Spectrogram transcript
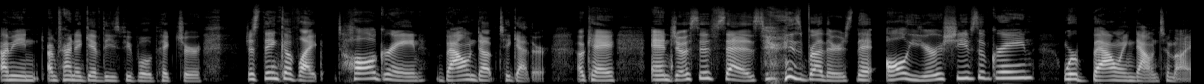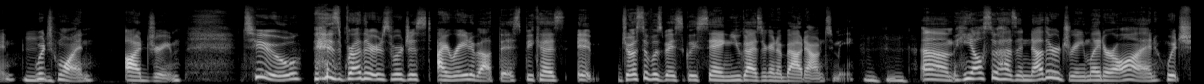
I mean, I'm trying to give these people a picture. Just think of like tall grain bound up together, okay? And Joseph says to his brothers that all your sheaves of grain were bowing down to mine. Hmm. Which one? Odd dream. Two, his brothers were just irate about this because it Joseph was basically saying, "You guys are going to bow down to me." Um, he also has another dream later on, which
